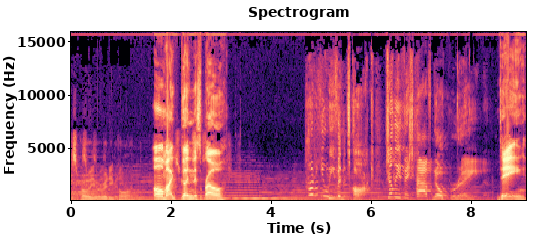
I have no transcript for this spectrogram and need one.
is probably already gone. Oh my goodness, bro. How do you even talk? Jellyfish have no brain. Dang,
